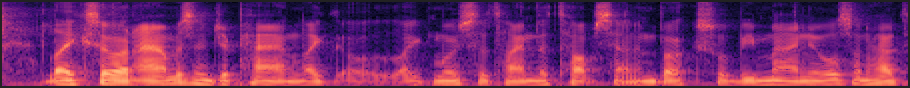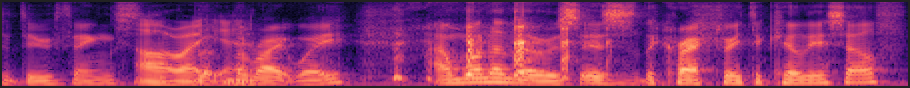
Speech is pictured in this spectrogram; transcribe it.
like so on Amazon Japan, like like most of the time the top selling books will be manuals on how to do things Oh, right, the, yeah. the right way. And one of those is the correct way to kill yourself.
